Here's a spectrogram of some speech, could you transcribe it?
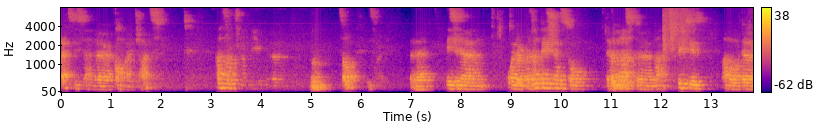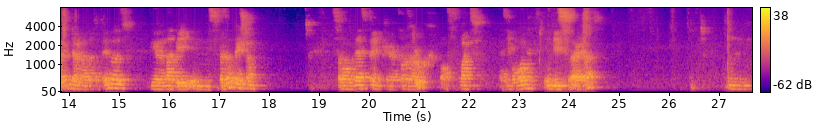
axis and uh, combined charts. Unfortunately, uh, so it's uh, this is an older presentation, so the last uh, last fixes about the internal data tables will not be in this presentation. So let's take a closer look of what has evolved in these areas. Mm,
